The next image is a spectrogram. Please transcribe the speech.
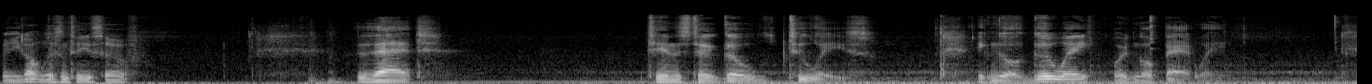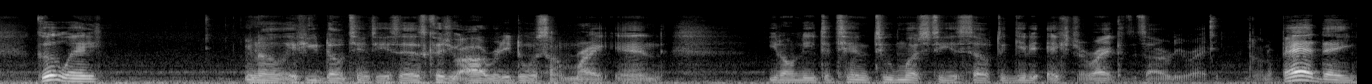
when you don't listen to yourself, that tends to go two ways. It can go a good way or it can go a bad way. Good way, you know, if you don't tend to yourself, because you're already doing something right and you don't need to tend too much to yourself to get it extra right because it's already right. On a bad day,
